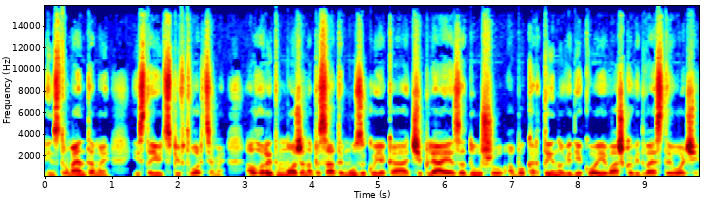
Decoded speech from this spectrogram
інструментами і стають співтворцями. Алгоритм може написати музику, яка чіпляє за душу, або картину, від якої важко відвести очі.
